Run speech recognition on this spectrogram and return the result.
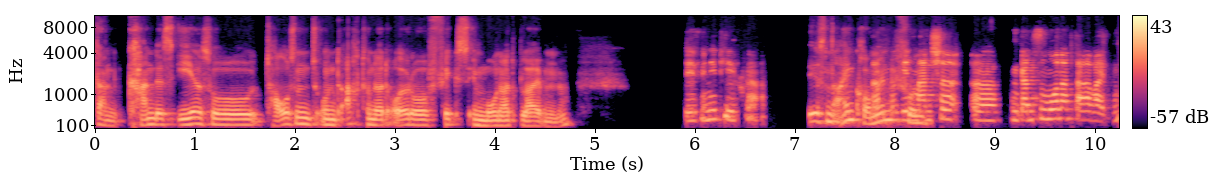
dann kann das eher so 1800 Euro fix im Monat bleiben. Ne? Definitiv, ja. Ist ein Einkommen. Da von manche äh, einen ganzen Monat arbeiten.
